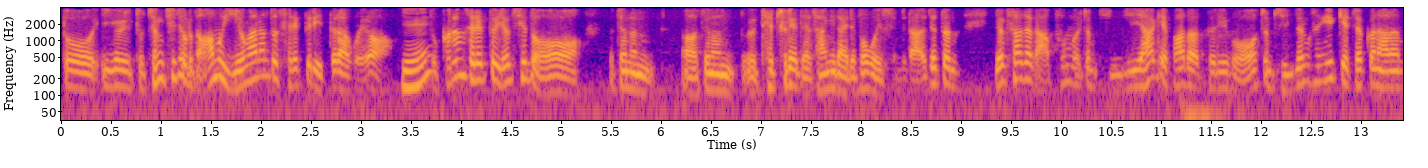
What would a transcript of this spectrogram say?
또 이걸 또 정치적으로 너무 이용하는 또 세력들이 있더라고요. 예. 또 그런 세력도 역시도 저는 어 저는 그 퇴출의 대상이다 이렇게 보고 있습니다. 어쨌든 역사적 아픔을 좀 진지하게 받아들이고 좀 진정성 있게 접근하는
